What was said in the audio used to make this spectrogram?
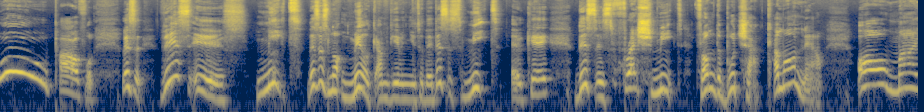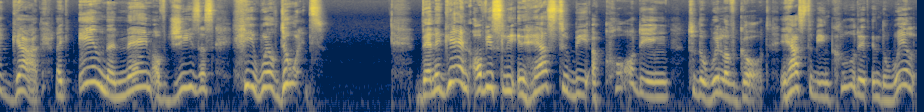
Woo, powerful. Listen, this is meat. This is not milk I'm giving you today. This is meat, okay? This is fresh meat from the butcher. Come on now. Oh my God. Like in the name of Jesus, He will do it. Then again, obviously, it has to be according to the will of God. It has to be included in the will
